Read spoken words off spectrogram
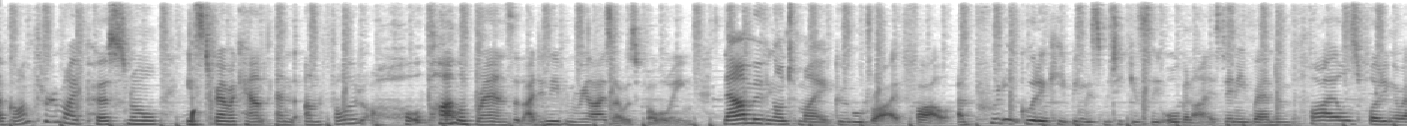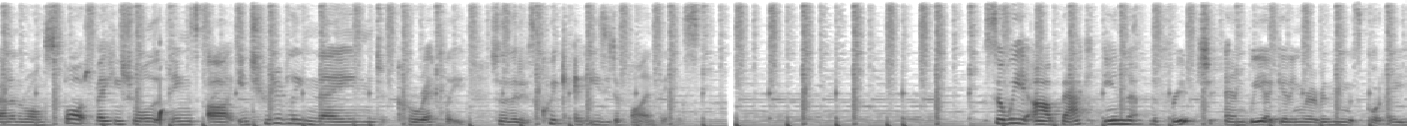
I've gone through my personal Instagram account and unfollowed a whole pile of brands that I didn't even realize I was following. Now I'm moving on to my Google Drive file. I'm pretty good at keeping this meticulously organized. Any random files floating around in the wrong spot, making sure that things are intuitively named correctly so that it's quick and easy to find things. So we are back in the fridge and we are getting rid of everything that's got a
